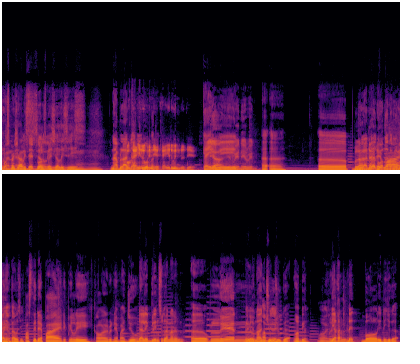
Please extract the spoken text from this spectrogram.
Oh, spesialis. dead ball spesialis sih. Nah Oh Belanda kayak nih gua Irwin ya, berarti- kayak Irwin berarti ya. Kayak Irwin. Irwin, Irwin. Heeh. Eh, Belanda, gue nggak terlalu banyak tahu sih. Pasti Depay dipilih kalau dia maju. Dali Blin suka nan- eh, Blin, Najum ya? juga ngambil. Oh, iya. Dia kan dead ball ini juga.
